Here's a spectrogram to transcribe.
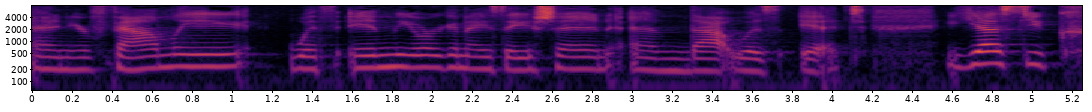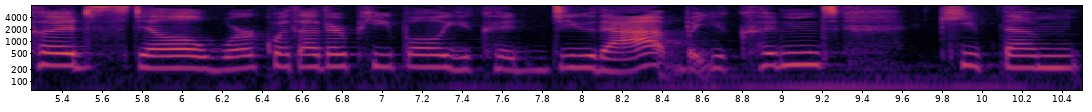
and your family within the organization, and that was it. Yes, you could still work with other people, you could do that, but you couldn't keep them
